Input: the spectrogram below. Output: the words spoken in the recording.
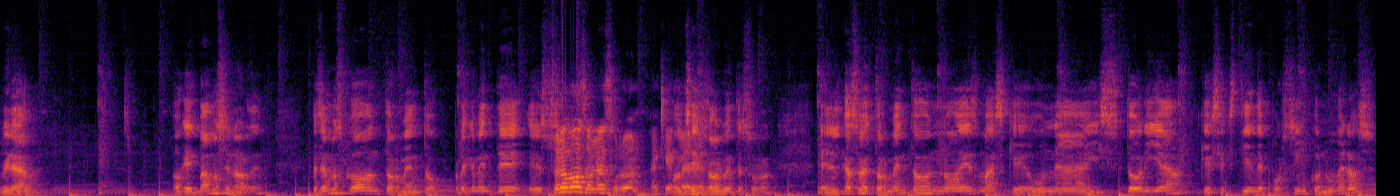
Mira, ok, vamos en orden. Empecemos con Tormento. Prácticamente es. Solo un- vamos a hablar de su ron, hay que Bueno, sí, solamente su ron. En el caso de Tormento no es más que una historia que se extiende por cinco números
